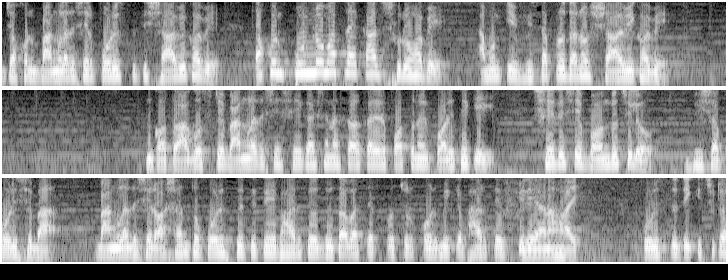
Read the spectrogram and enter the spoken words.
যখন বাংলাদেশের পরিস্থিতি স্বাভাবিক হবে, তখন পূর্ণমাত্রায় কাজ শুরু হবে, এমনকি ভিসা প্রদানও স্বাভাবিক হবে। গত আগস্টে বাংলাদেশে শেখ হাসিনা সরকারের পতনের পরে থেকে সে দেশে বন্ধ ছিল ভিসা পরিষেবা। বাংলাদেশের অশান্ত পরিস্থিতিতে ভারতীয় দূতাবাসের প্রচুর কর্মীকে ভারতে ফিরে আনা হয়। পরিস্থিতি কিছুটা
